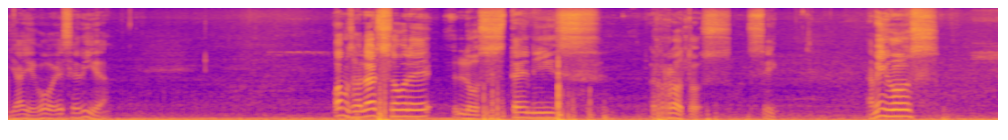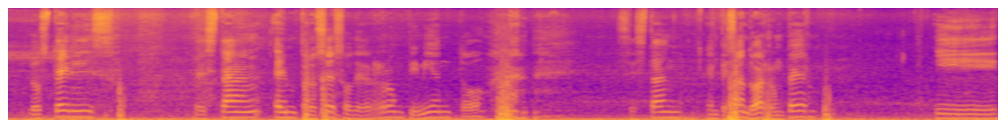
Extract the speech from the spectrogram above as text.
ya llegó ese día. Vamos a hablar sobre los tenis rotos. Sí, amigos, los tenis están en proceso de rompimiento, se están empezando a romper y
